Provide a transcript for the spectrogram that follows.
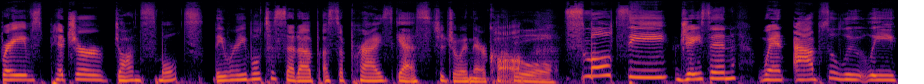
Braves pitcher John Smoltz, they were able to set up a surprise guest to join their call. Cool. Smoltzy, Jason went absolutely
